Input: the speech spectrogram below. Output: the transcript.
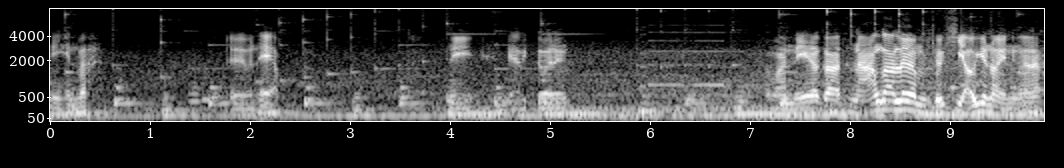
นี่เห็นปะเออมันแอบ นี่แอบอีกตัวหนึ่งประมาณนี้แล้วก็น้ำก็เริ่มเขียวๆอยู่หน่อยหนึ่งนะ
